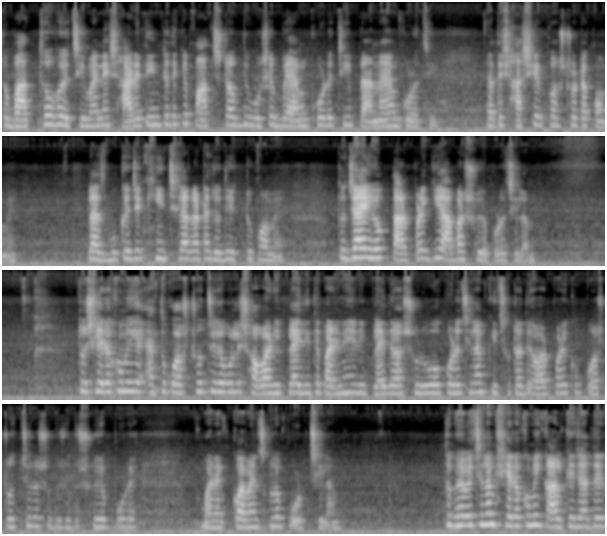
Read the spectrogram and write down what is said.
তো বাধ্য হয়েছি। মানে সাড়ে তিনটে থেকে পাঁচটা অবধি বসে ব্যায়াম করেছি, প্রাণায়াম করেছি, যাতে শ্বাসের কষ্টটা কমে। প্লাস বুকে যে খিঁচ লাগাটা যদি একটু কমে। তো যাই হোক, তারপরে গিয়ে আবার শুয়ে পড়েছিলাম। তো সেরকমই এত কষ্ট হচ্ছিল বলে সবার রিপ্লাই দিতে পারিনি। রিপ্লাই দেওয়া শুরুও করেছিলাম। কিছুটা দেওয়ার পরে খুব কষ্ট হচ্ছিল। শুধু শুধু শুয়ে পড়ে মানে কমেন্টসগুলো পড়ছিলাম। তো ভেবেছিলাম সেরকমই কালকে যাদের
